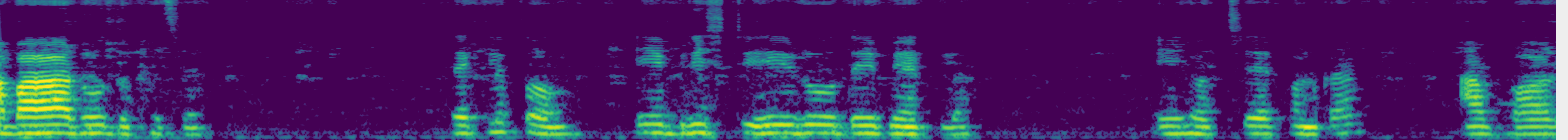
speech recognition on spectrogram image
আবার রোদ উঠেছে। দেখলে তো, এই বৃষ্টি, এই রোদ এই মেঘলা। এই হচ্ছে এখনকার আবহাওয়ার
